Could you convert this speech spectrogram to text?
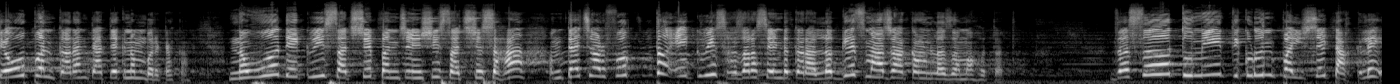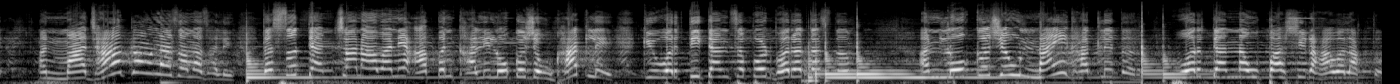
ते ओपन करा आणि त्यात एक नंबर टाका. नव्वद एकवीस सातशे पंच्याऐंशी सातशे सहा आणि त्याच्यावर फक्त एकवीस हजार सेंड करा. लगेच माझ्या अकाउंटला जमा होतात. जसं तुम्ही तिकडून पैसे टाकले आणि माझ्या अकाउंटला जमा झाले तसं त्यांच्या नावाने आपण खाली लोक जेव घातले की वरती त्यांचं पोट भरत असत. आणि लोक जेव नाही घातले तर वर त्यांना उपाशी राहावं लागतं.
